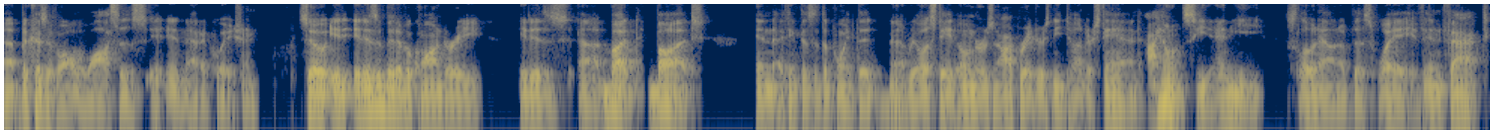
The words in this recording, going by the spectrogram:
uh, because of all the losses in, in that equation. So it, it is a bit of a quandary. It is, uh, but but, and I think this is the point that uh, real estate owners and operators need to understand. I don't see any slowdown of this wave. In fact,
